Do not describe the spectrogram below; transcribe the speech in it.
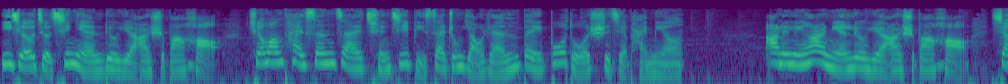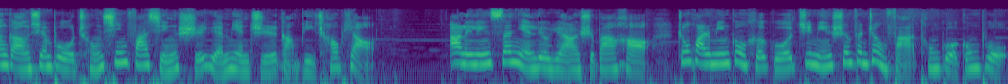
一九九七年六月二十八号，拳王泰森在拳击比赛中咬人，被剥夺世界排名。二零零二年六月二十八号，香港宣布重新发行十元面值港币钞票。二零零三年六月二十八号，《中华人民共和国居民身份证法》通过公布。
